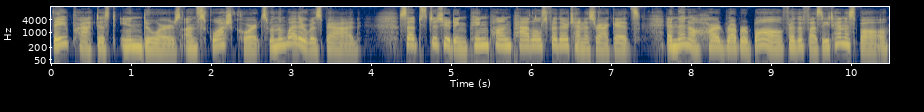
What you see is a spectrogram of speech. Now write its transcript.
They practiced indoors on squash courts when the weather was bad, substituting ping pong paddles for their tennis rackets, and then a hard rubber ball for the fuzzy tennis ball.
